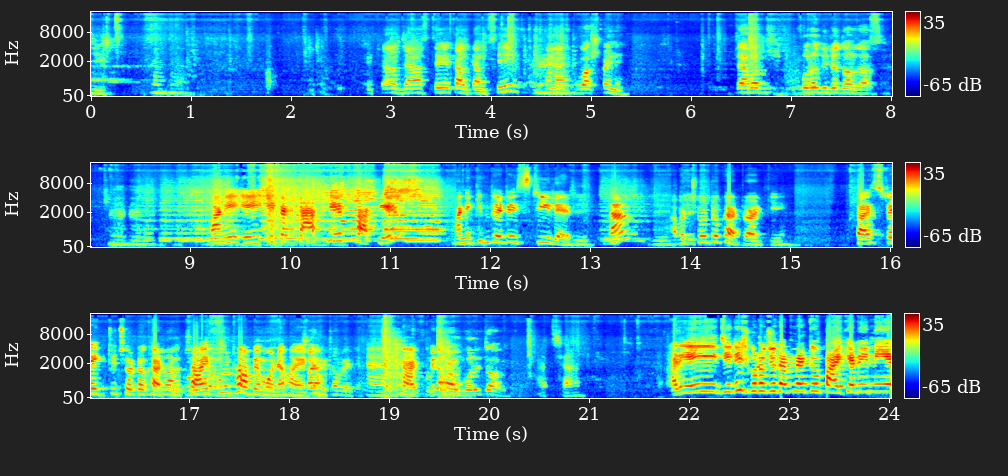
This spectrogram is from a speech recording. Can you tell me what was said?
জি। এটা জাহাজ থেকে কালকে আনছি এখনও ওয়াশ হয়নি। এটা আবার বড় দুইটা দরজা আছে। মানে এই এটা কাঠের থাকে মানে কিন্তু এটা স্টিলের। না। আবার ছোটখাটো আর কি। সাইজটা একটু ছোটখাটো। রং করে ছয় ফুট হবে মনে হয় এটা। হ্যাঁ ছয় ফুট। আচ্ছা। আর এই জিনিসগুলো যদি আপনার কেউ পাইকারি নিয়ে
